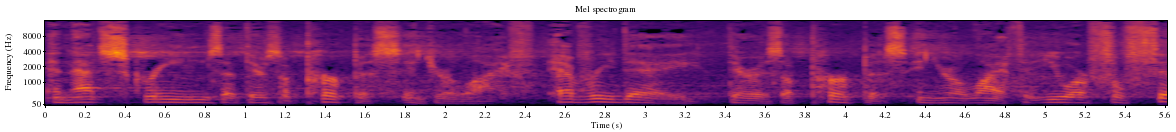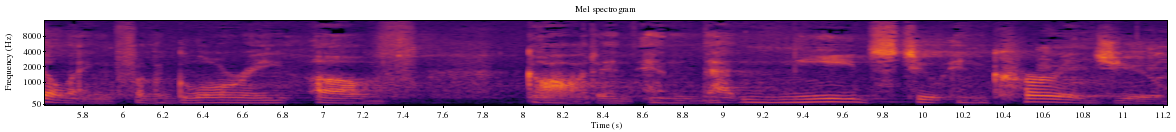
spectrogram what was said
And that screams that there's a purpose in your life. Every day, there is a purpose in your life that you are fulfilling for the glory of God. And, and that needs to encourage you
